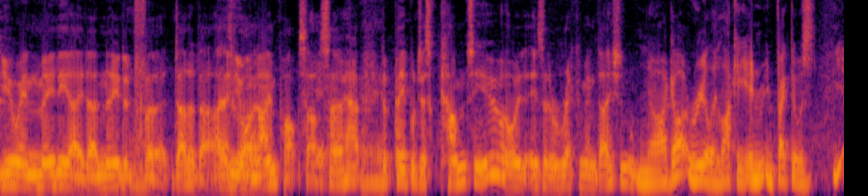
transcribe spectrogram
UN mediator needed for da da da, That's and your name pops up. So how do people just come to you, or is it a recommendation? No, I got really lucky. In, in fact, it was yeah,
